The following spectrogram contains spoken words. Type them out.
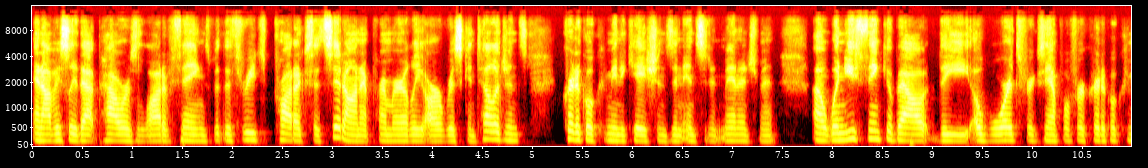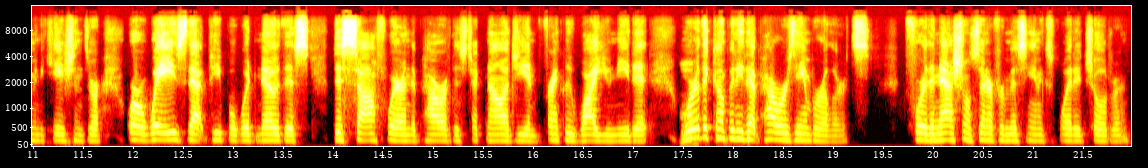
and obviously that powers a lot of things. But the three products that sit on it primarily are risk intelligence, critical communications and incident management. Uh, when you think about the awards, for example, for critical communications or, or ways that people would know this, this software and the power of this technology and frankly, why you need it, mm. we're the company that powers Amber Alerts for the National Center for Missing and Exploited Children.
